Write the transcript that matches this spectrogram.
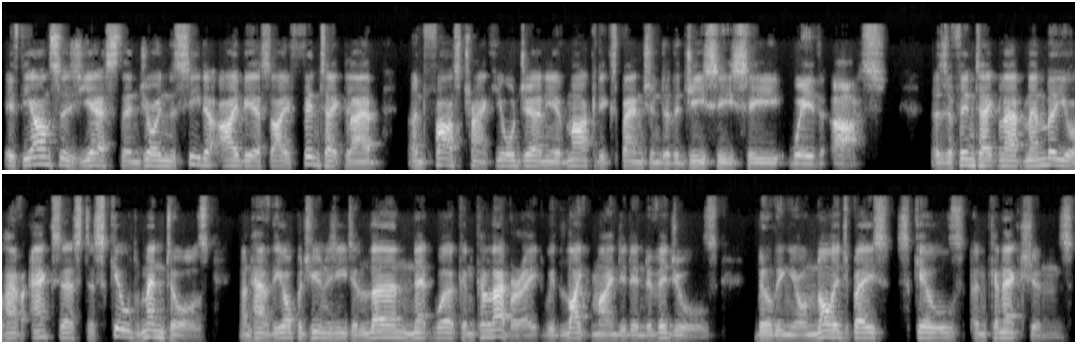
If the answer is yes, then join the Cedar IBSI Fintech Lab and fast track your journey of market expansion to the GCC with us. As a Fintech Lab member, you'll have access to skilled mentors and have the opportunity to learn, network, and collaborate with like minded individuals building your knowledge base, skills, and connections.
